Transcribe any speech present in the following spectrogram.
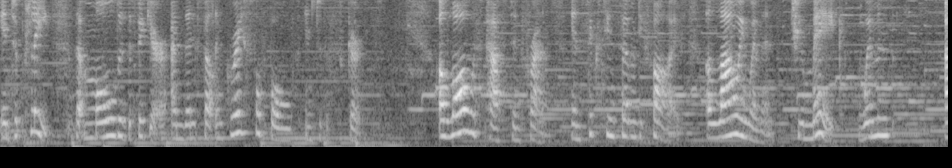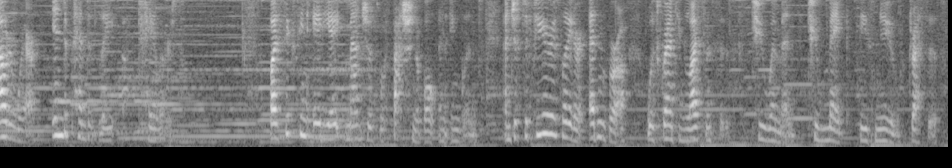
into pleats that molded the figure and then fell in graceful folds into the skirts. A law was passed in France in 1675 allowing women to make women's outerwear independently of tailors. By 1688, mantuas were fashionable in England, and just a few years later, Edinburgh was granting licenses to women to make these new dresses.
